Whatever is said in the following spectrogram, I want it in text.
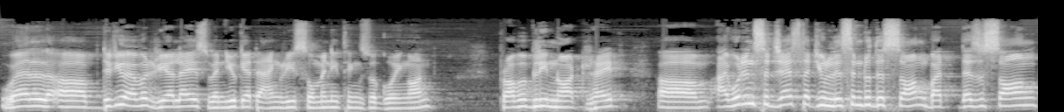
Well, uh, did you ever realize when you get angry, so many things were going on? Probably not, right? Um, I wouldn't suggest that you listen to this song, but there's a song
